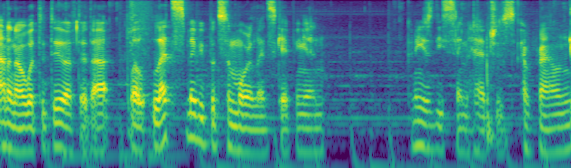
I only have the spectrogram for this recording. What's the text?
I don't know what to do after that. Well, let's maybe put some more landscaping in. I'm gonna use these same hedges around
